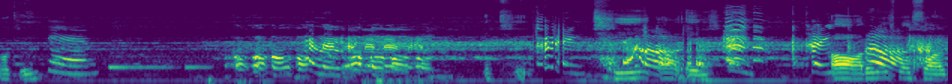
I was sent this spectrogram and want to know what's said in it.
Okay. Okay. T R A. Oh, there goes my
